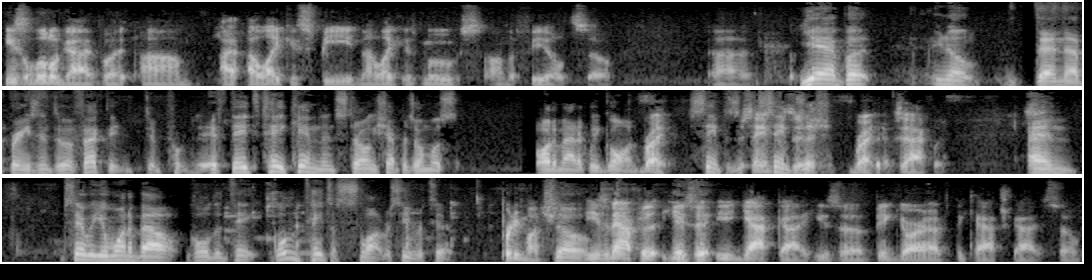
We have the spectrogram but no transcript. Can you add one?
he's a little guy, but um, I, I, like his speed and I like his moves on the field. So uh, yeah, but you know, then that brings into effect that if they take him, then Sterling Shepard's almost automatically gone. Right. Same, posi- same, same position. position. Right. Exactly. And say what you want about Golden Tate. Golden Tate's a slot receiver too. Pretty much. So he's an after. He's a it, YAC guy. He's a big yard after the catch guy. So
